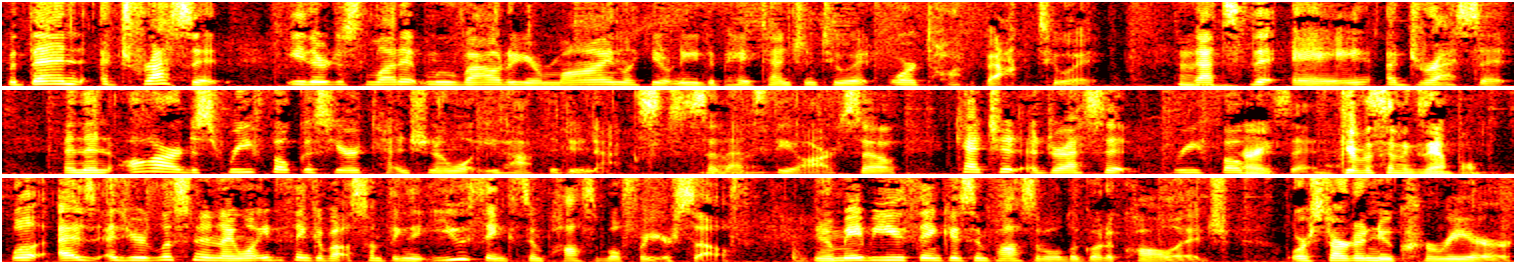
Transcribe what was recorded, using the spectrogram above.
But then address it. Either just let it move out of your mind, like you don't need to pay attention to it, or talk back to it. Hmm. That's the A. Address it. And then R, just refocus your attention on what you have to do next. So that's the R. So catch it, address it, refocus All right, it. give us an example. Well, as, as you're listening, I want you to think about something that you think is impossible for yourself. You know, maybe you think it's impossible to go to college or start a new career,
